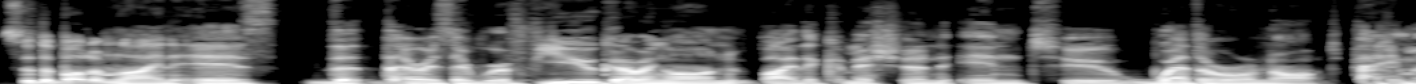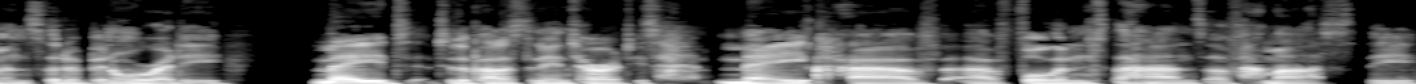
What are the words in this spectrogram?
So, the bottom line is that there is a review going on by the Commission into whether or not payments that have been already made to the Palestinian territories may have uh, fallen into the hands of Hamas, the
